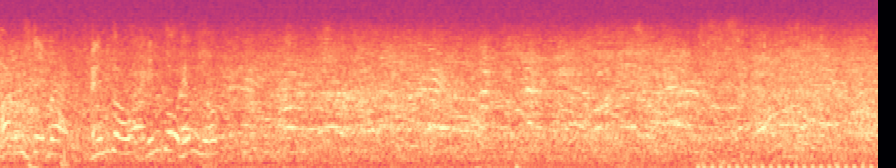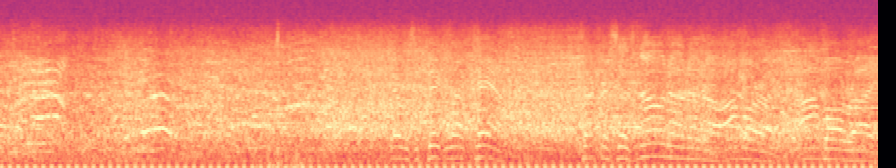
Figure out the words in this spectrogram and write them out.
All right, let him step back. Let him go. Let him go. Here we go. There was a big left hand. Tucker says, no, no, no, no, I'm all right. I'm all right.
